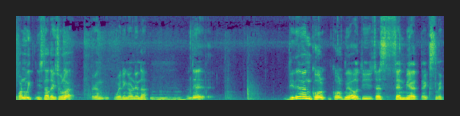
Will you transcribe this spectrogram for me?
one week is not actually like wedding or na. Mhm, And they didn't even call call me out. They just sent me a text like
